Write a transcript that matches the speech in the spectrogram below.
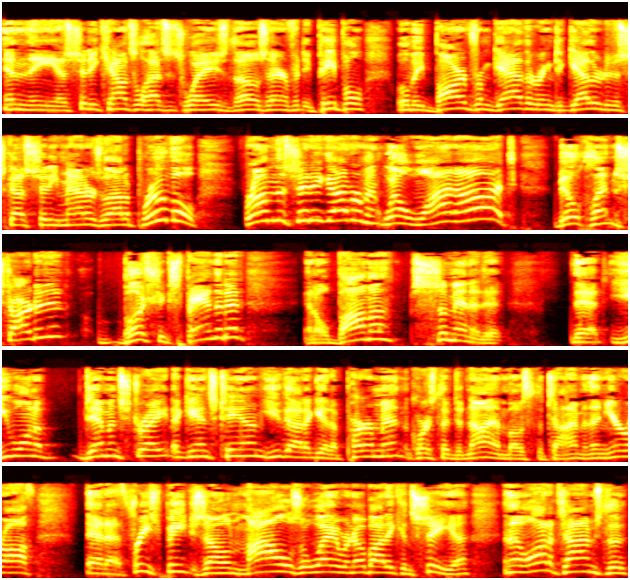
In the uh, city council has its ways. Those 850 people will be barred from gathering together to discuss city matters without approval from the city government. Well, why not? Bill Clinton started it, Bush expanded it, and Obama cemented it that you want to demonstrate against him, you got to get a permit. Of course, they deny him most of the time. And then you're off at a free speech zone miles away where nobody can see you. And then a lot of times the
